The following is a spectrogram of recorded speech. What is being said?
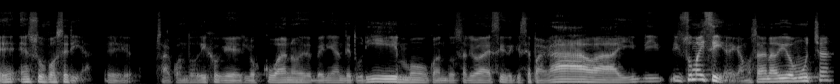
Eh, en sus vocerías. Eh, o sea, cuando dijo que los cubanos venían de turismo, cuando salió a decir que se pagaba, y, suma y sigue, digamos. han habido muchas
